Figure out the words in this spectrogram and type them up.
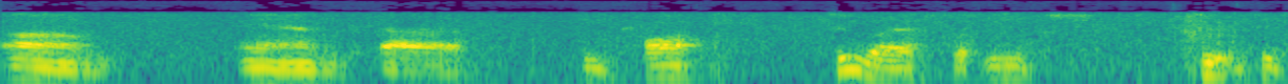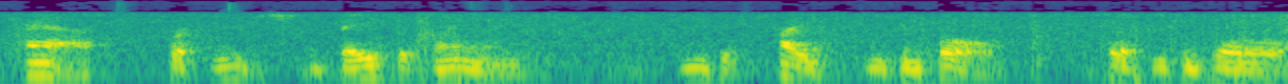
Um, and uh, he costs two less for each, to, to cast for each basic land you can type you can control. So if you control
